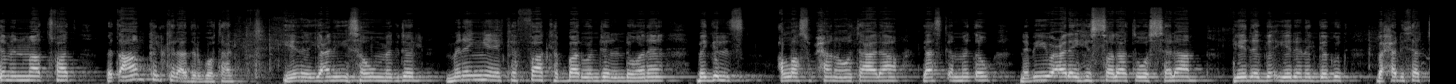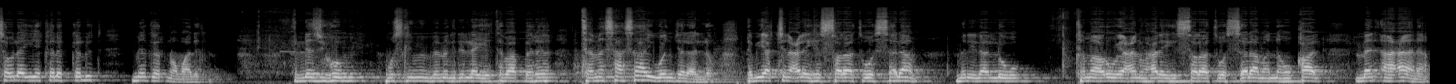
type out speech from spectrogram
ደምን ማጥፋት በጣም ክልክል አድርጎታል ያኒ ሰውን መግደል ምንኛ የከፋ ከባድ ወንጀል እንደሆነ በግልጽ አላህ ስብሓንሁ ወተዓላ ያስቀመጠው ነቢዩ ዓለይህ ሰላቱ ወሰላም የደነገጉት በሐዲሳቸው ላይ የከለከሉት ነገር ነው ማለት ነው እንደዚሁም ሙስሊምን በመግደል ላይ የተባበረ ተመሳሳይ ወንጀል አለው ነቢያችን ዓለይህ ሰላቱ ወሰላም من إلى كما روي عنه عليه الصلاة والسلام أنه قال من أعان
